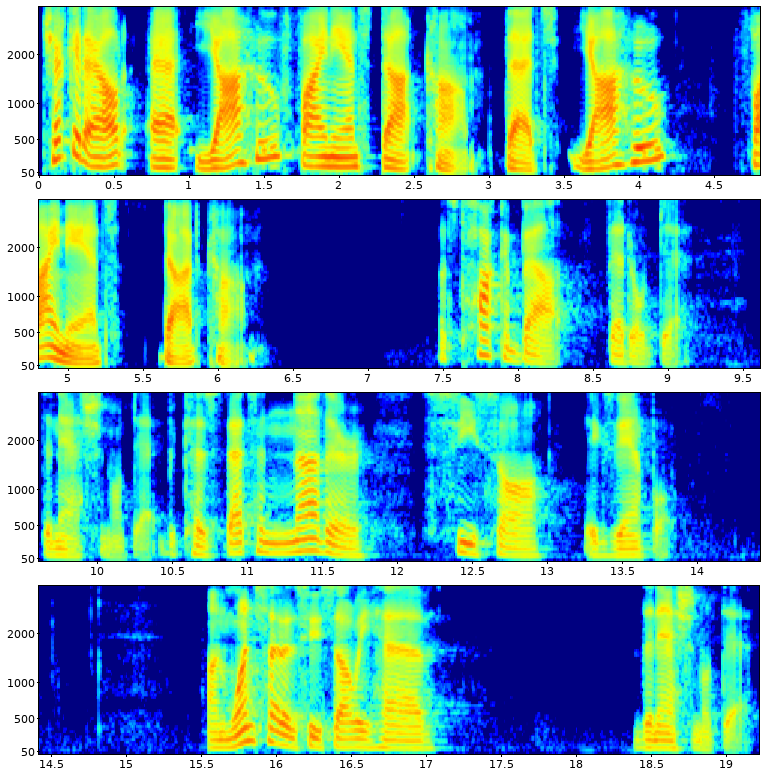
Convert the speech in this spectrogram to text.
Check it out at yahoofinance.com. That's yahoofinance.com. Let's talk about federal debt, the national debt, because that's another seesaw example. On one side of the seesaw, we have the national debt,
